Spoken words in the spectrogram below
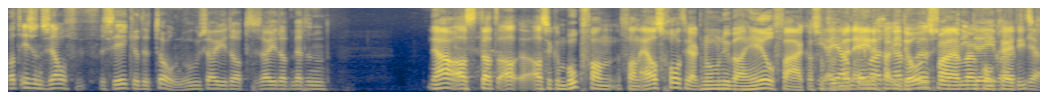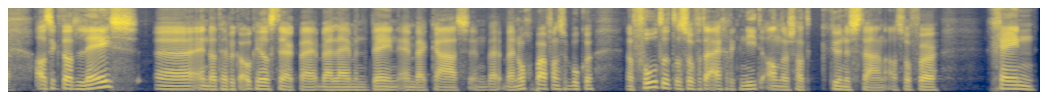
wat is een zelfverzekerde toon? Hoe zou je dat? Zou je dat met een. Nou, als, dat, als ik een boek van, van Elschot, ja, ik noem hem nu wel heel vaak alsof Ja, ja, het mijn enige idool is, maar hebben we een concreet iets. Als ik dat lees, eh, en dat heb ik ook heel sterk bij, bij Lijmend Been en bij Kaas en bij, bij nog een paar van zijn boeken, dan voelt het alsof het eigenlijk niet anders had kunnen staan. Alsof er geen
